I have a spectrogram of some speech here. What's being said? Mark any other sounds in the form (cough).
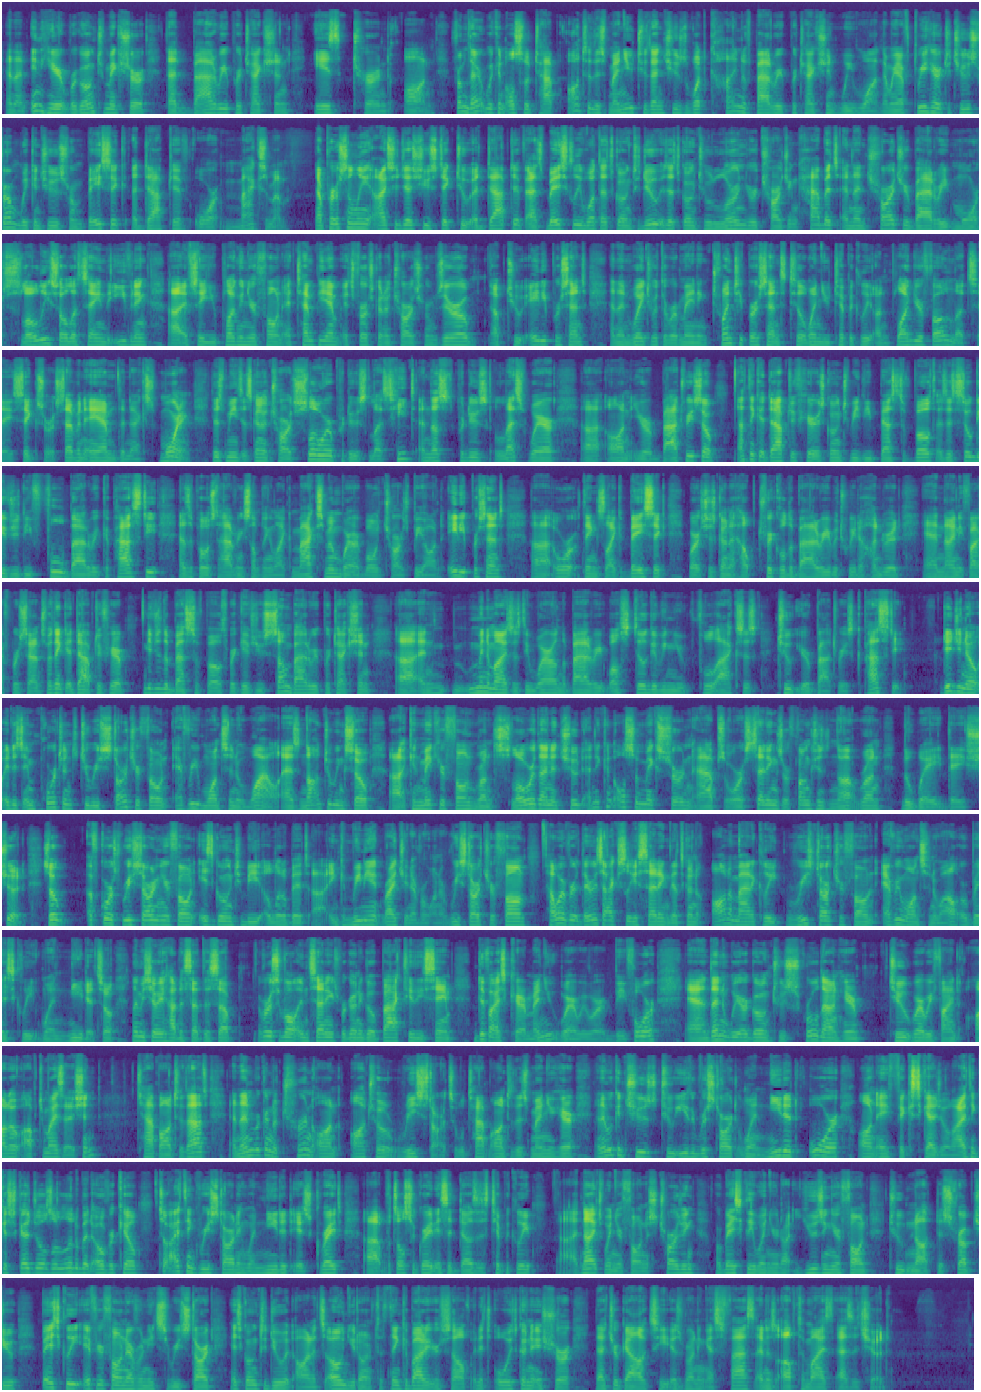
and then in here, we're going to make sure that battery protection is turned on. From there, we can also tap onto this menu to then choose what kind of battery protection we want. And we have three here to choose from. We can choose from basic, adaptive, or maximum. Now personally, I suggest you stick to adaptive as basically what that's going to do is it's going to learn your charging habits and then charge your battery more slowly. So let's say in the evening, uh, if say you plug in your phone at 10 p.m., it's first going to charge from zero up to 80% and then wait with the remaining 20% till when you typically unplug your phone, let's say 6 or 7 a.m. the next morning. This means it's going to charge slower, produce less heat, and thus produce less wear uh, on your battery. So I think adaptive here is going to be the best of both as it still gives you the full battery capacity as opposed to having something like maximum where it won't won't charge beyond 80%, uh, or things like basic, where it's just going to help trickle the battery between 100 and 95%. So I think adaptive here gives you the best of both, where it gives you some battery protection uh, and minimizes the wear on the battery while still giving you full access to your battery's capacity. Did you know it is important to restart your phone every once in a while, as not doing so uh, can make your phone run slower than it should, and it can also make certain apps or settings or functions not run the way they should. So, of course, restarting your phone is going to be a little bit uh, inconvenient, right? You never want to restart your phone. However, there is actually a setting that's going to automatically restart your phone every once in a while, or basically when needed. So let me show you how to set this up. First of all, in settings, we're going to go back to the same device care menu where we were before, and then we are going to scroll down here to where we find auto optimization tap onto that, and then we're going to turn on auto restart. So we'll tap onto this menu here, and then we can choose to either restart when needed or on a fixed schedule. Now, I think a schedule is a little bit overkill, so I think restarting when needed is great. Uh, what's also great is it does is typically uh, at night when your phone is charging, or basically when you're not using your phone to not disrupt you. Basically, if your phone ever needs to restart, it's going to do it on its own. You don't have to think about it yourself, and it's always going to ensure that your Galaxy is running as fast and as optimized as it should.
